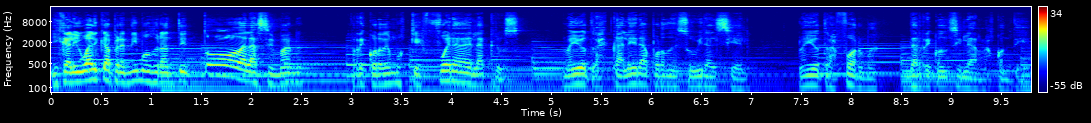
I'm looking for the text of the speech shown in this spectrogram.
Y que al igual que aprendimos durante toda la semana, recordemos que fuera de la cruz no hay otra escalera por donde subir al cielo. No hay otra forma de reconciliarnos contigo.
